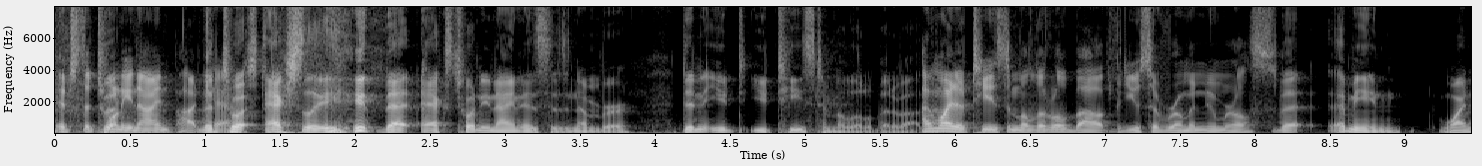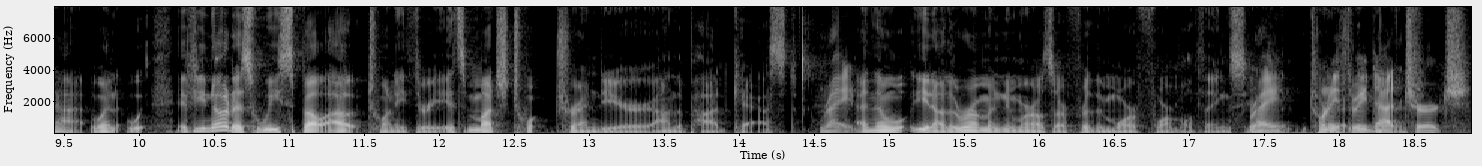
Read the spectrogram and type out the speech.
It's the 29 podcast. the tw- actually that X twenty nine is his number. Didn't you you teased him a little bit about I that? might have teased him a little about the use of Roman numerals. That I mean, why not? When if you notice, we spell out twenty three. It's much tw- trendier on the podcast, Right. And then you know the Roman numerals are for the more formal things. Right. 23 dot church.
